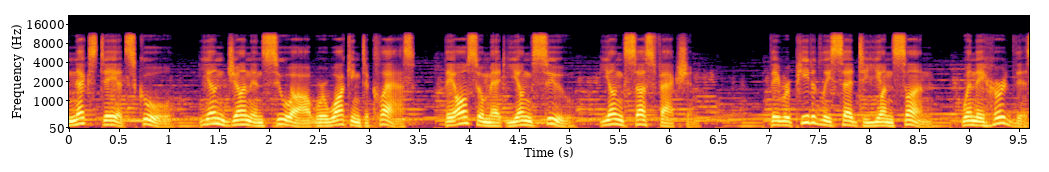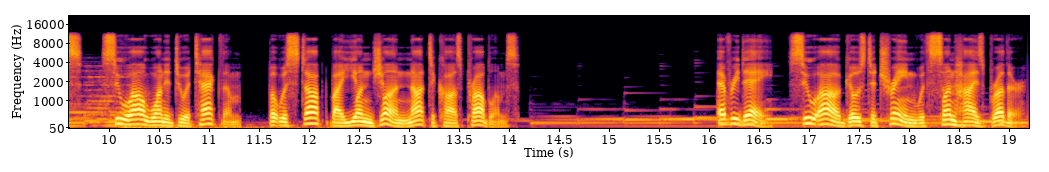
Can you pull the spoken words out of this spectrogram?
next day at school, Yun Jun and Su'a were walking to class, they also met Young Su, Young Sus faction. They repeatedly said to Yun Sun, when they heard this, Su Al wanted to attack them, but was stopped by Yun Jun not to cause problems. Every day, Su A goes to train with Sun Hai's brother.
